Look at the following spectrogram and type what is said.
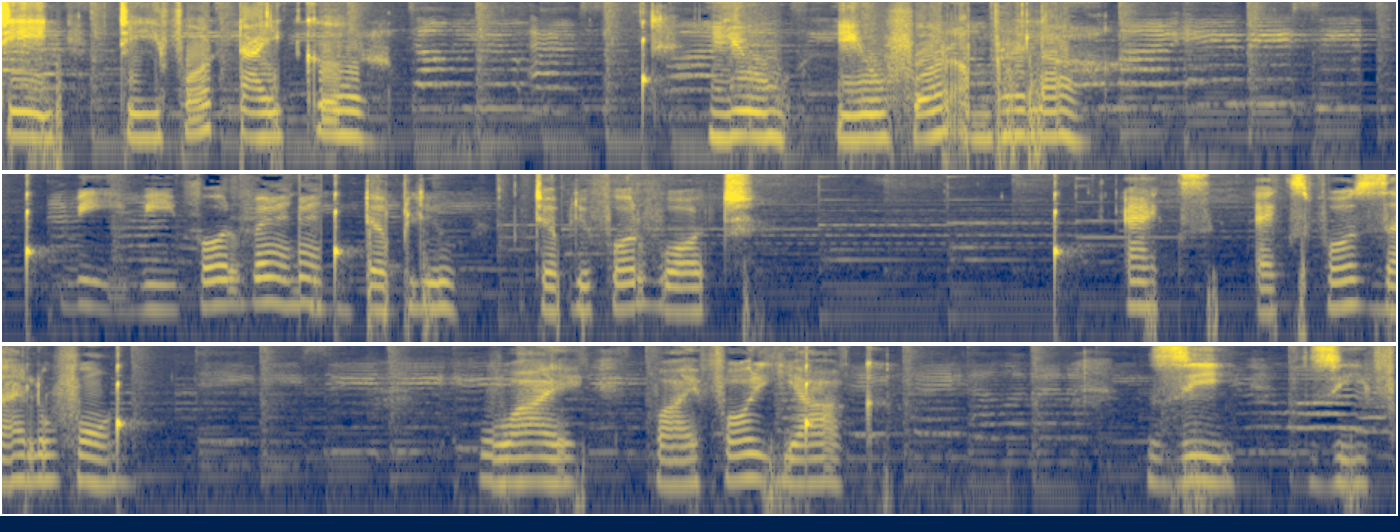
T. T for tiger. U. U for umbrella. V. V for van. W. W for watch. X. X for xylophone. Y. Y for yak. Z. Z for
